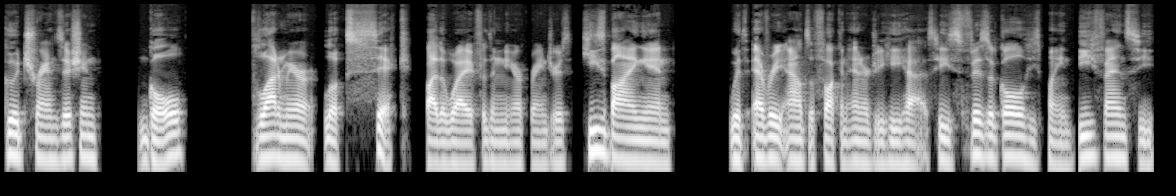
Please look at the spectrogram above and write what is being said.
good transition goal. Vladimir looks sick, by the way, for the New York Rangers. He's buying in with every ounce of fucking energy he has. He's physical. He's playing defense. He's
